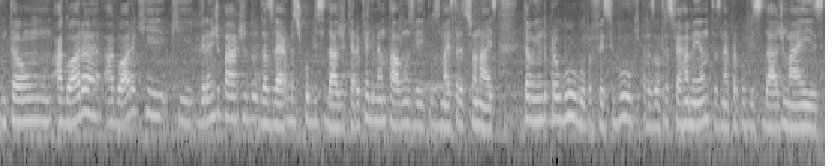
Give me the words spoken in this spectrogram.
Então, agora, agora que, que grande parte do, das verbas de publicidade, que era o que alimentavam os veículos mais tradicionais, estão indo para o Google, para o Facebook, para as outras ferramentas, né, para publicidade mais,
